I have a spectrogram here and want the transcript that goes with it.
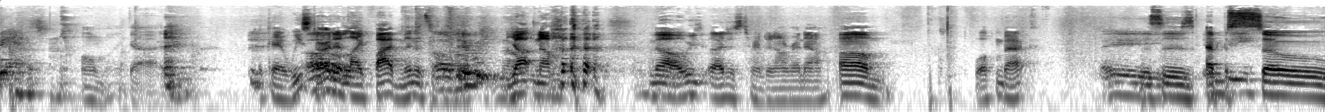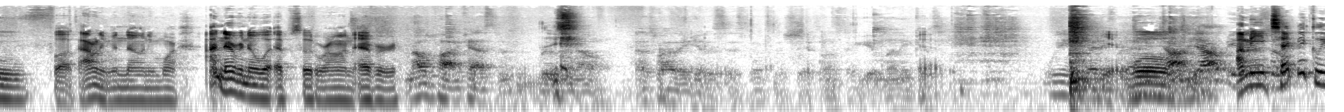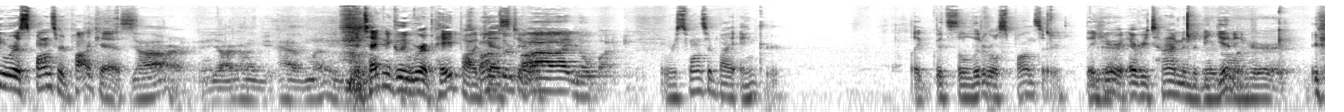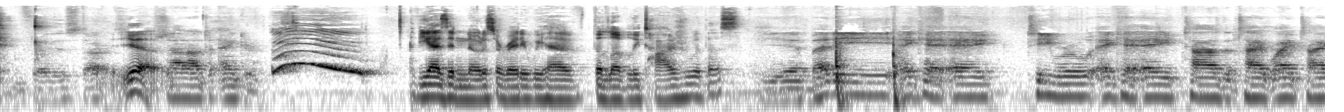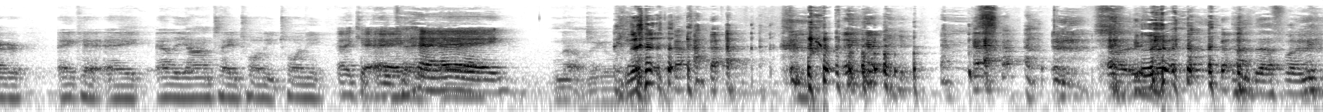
bitch. Oh my god. Okay, we started Oh. like five minutes ago. Oh, did we? Y'all, no, no. We I just turned it on right now. Um, welcome back. Hey, This is MD. episode. Fuck, I don't even know anymore. I never know what episode we're on ever. No podcasters really know. That's why they get assistance and shit once they get money. 'Cause We ain't ready Yeah, for that. well, y'all, y'all be I mean, there, technically we're a sponsored podcast, y'all are, and y'all gonna get, have money. and technically we're a paid podcast Sponsored too. by nobody. We're sponsored by Anchor. Like it's the literal sponsor. They hear it every time in the They're beginning. hear it before this starts. Yeah. Shout out to Anchor. Mm. If you guys didn't notice already, we have the lovely Taj with us. Yeah, buddy, aka T Rue, aka Taj the Tight White Tiger, aka Eliante 2020. AKA, AKA. hey. No, nigga. Uh, is, that, is that funny?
